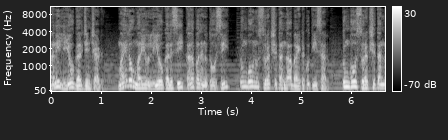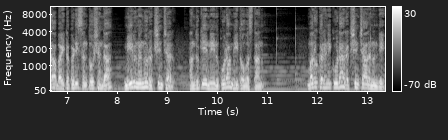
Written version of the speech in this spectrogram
అని లియో గర్జించాడు. మైలో మరియు లియో కలిసి కలపలను తోసి టుంబోను సురక్షితంగా బయటకు తీశారు. టుంబో సురక్షితంగా బయటపడి సంతోషంగా మీరు నన్ను రక్షించారు. అందుకే నేను కూడా మీతో వస్తాను. మరొకరిని కూడా రక్షించాలనుంది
